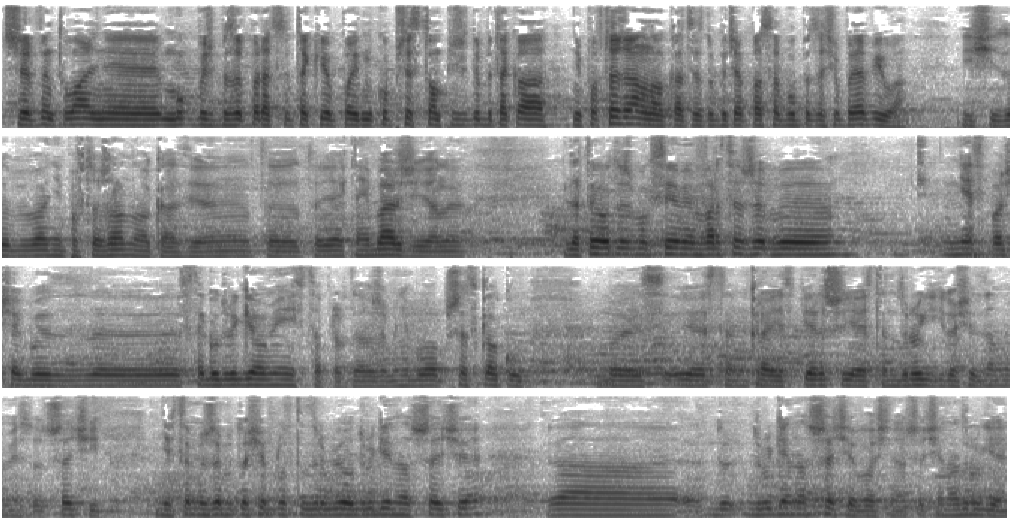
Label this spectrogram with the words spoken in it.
Czy ewentualnie mógłbyś bez operacji do takiego pojedynku przystąpić, gdyby taka niepowtarzalna okazja zdobycia pasa WBC się pojawiła? Jeśli to była niepowtarzalna okazja, to, to jak najbardziej, ale dlatego też boksujemy w walce, żeby nie spaść jakby z, z tego drugiego miejsca, prawda, żeby nie było przeskoku, bo jest, jestem kraj jest pierwszy, ja jestem drugi, ktoś jest za mną jeszcze trzeci. Nie chcemy, żeby to się po prostu zrobiło drugie na trzecie, drugie na trzecie właśnie, a trzecie na drugie,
